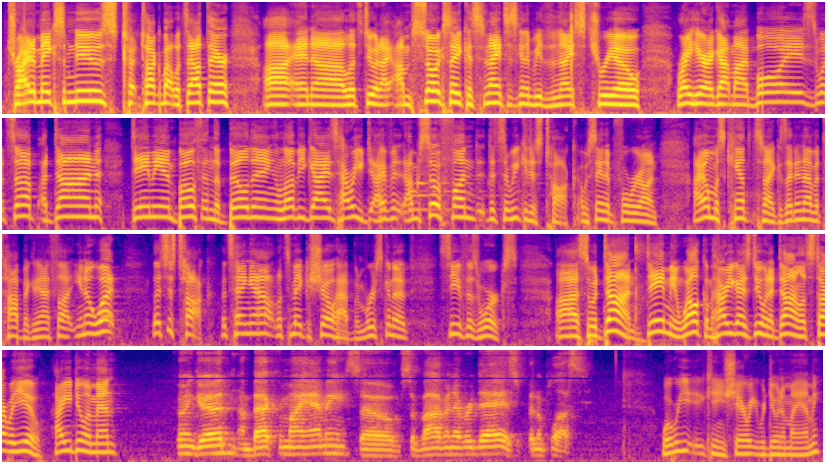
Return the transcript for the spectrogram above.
try to make some news, t- talk about what's out there, uh, and uh, let's do it. I, am so excited because tonight's is going to be the nice trio right here. I got my boys. What's up, Adon, Damien, both in the building. Love you guys. How are you? I am so fun that we could just talk. I was saying it before we were on. I almost canceled tonight because I didn't have a topic, and I thought, you know what? Let's just talk. Let's hang out. Let's make a show happen. We're just gonna see if this works. Uh, so, Adon, Damien, welcome. How are you guys doing? Adon, let's start with you. How are you doing, man? Doing good. I'm back from Miami, so surviving every day. It's been a plus. What were you? Can you share what you were doing in Miami?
